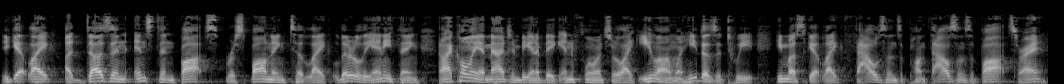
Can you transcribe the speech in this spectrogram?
you get like a dozen instant bots responding to like literally anything. And I can only imagine being a big influencer like Elon when he does a tweet, he must get like thousands upon thousands of bots, right?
